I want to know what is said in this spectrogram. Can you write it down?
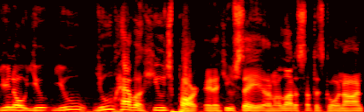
you know, you you you have a huge part and a huge say on a lot of stuff that's going on.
